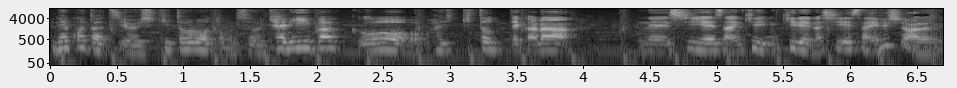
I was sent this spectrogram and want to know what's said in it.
猫たちを引き取ろうと思って、そのキャリーバッグを引き取ってから、ね、CA さん、ききれいな CA さんいるでしょ？あれね。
